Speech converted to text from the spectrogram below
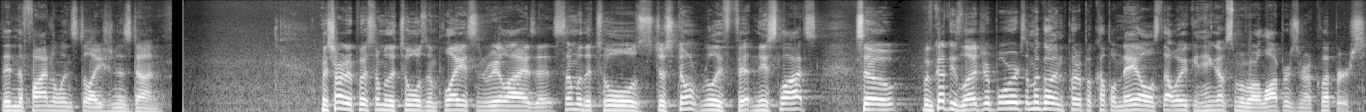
then the final installation is done. We started to put some of the tools in place and realized that some of the tools just don't really fit in these slots. So we've got these ledger boards, I'm gonna go ahead and put up a couple nails, that way we can hang up some of our loppers and our clippers.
